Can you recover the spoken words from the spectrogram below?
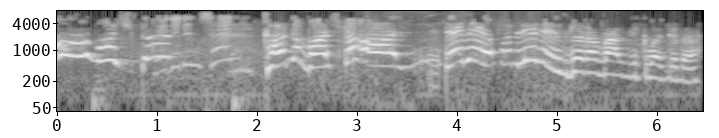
Aa başka. Ne dedin sen? Kanka başka halde de yapabiliriz görünmezlik vakiti.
